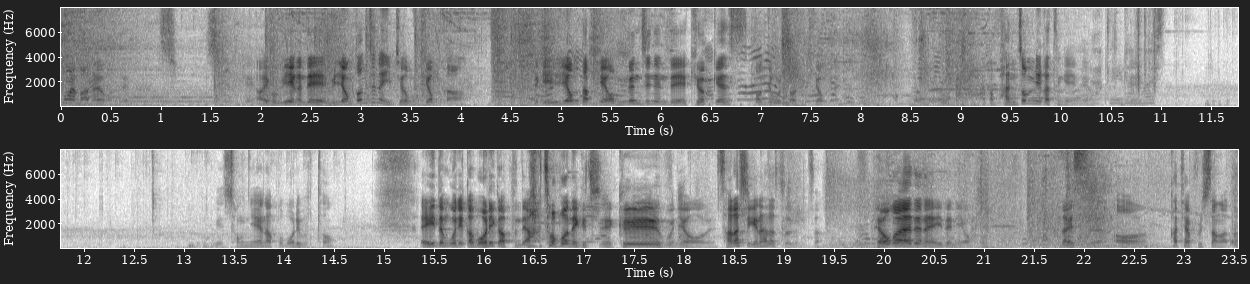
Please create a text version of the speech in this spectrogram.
총알 많아요 근데. 아 이거 위에 근데 윌리엄 던지는 입체 너무 귀엽다. 되게 일리엄답게 엄근지는데 귀엽게 던지고 있어서 귀엽네. 약간 반전미 같은 게 있네요. 여기 정리해놨고 머리부터. 에이든 보니까 머리가 아픈데 아 저번에 그 치- 그 분이요 잘하시긴 하셨죠 진짜. 배워가야 되는 에이든이었고. 나이스. 어 카티아 불쌍하다.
